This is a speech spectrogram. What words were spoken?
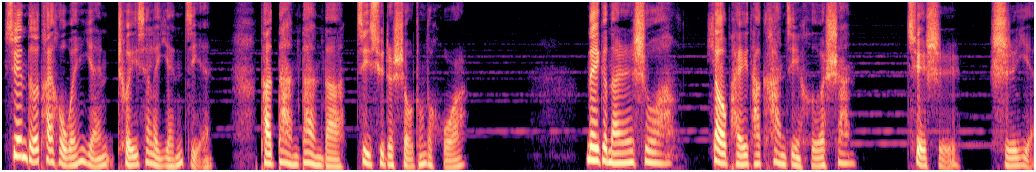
宣德太后闻言垂下了眼睑，她淡淡的继续着手中的活儿。那个男人说要陪他看尽河山，确实食言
